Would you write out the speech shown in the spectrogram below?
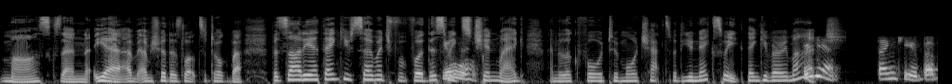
masks, and yeah, I'm, I'm sure there's lots to talk about. But Saadia, thank you so much for, for this You're week's welcome. Chinwag, and I look forward to more chats with you next week. Thank you very much. Brilliant. Thank you. Bye bye.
